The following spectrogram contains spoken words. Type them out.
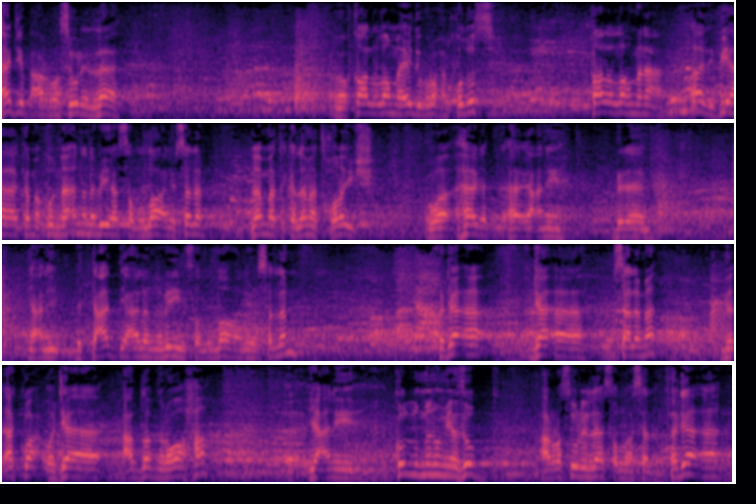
أجب عن رسول الله. وقال اللهم أيد بروح القدس. قال اللهم نعم. هذه فيها كما قلنا أن النبي صلى الله عليه وسلم لما تكلمت قريش وهاجت يعني يعني بالتعدي على النبي صلى الله عليه وسلم. فجاء جاء سلمة بن الأكوع وجاء عبد الله بن رواحة يعني كل منهم يذب عن رسول الله صلى الله عليه وسلم. فجاء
